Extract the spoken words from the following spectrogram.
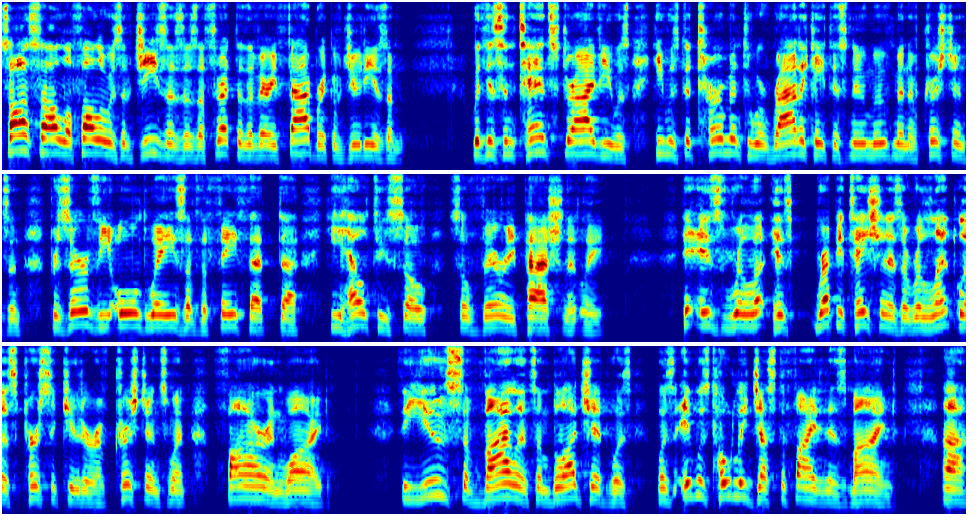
Saul saw the followers of Jesus as a threat to the very fabric of Judaism. With this intense drive, he was, he was determined to eradicate this new movement of Christians and preserve the old ways of the faith that uh, he held to so, so very passionately. His, his reputation as a relentless persecutor of Christians went far and wide. The use of violence and bloodshed was, was it was totally justified in his mind. Uh,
